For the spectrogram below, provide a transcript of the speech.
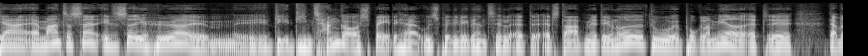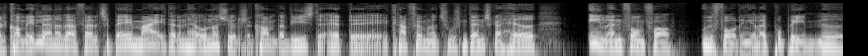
jeg er meget interessant, interesseret i at høre øh, dine tanker også bag det her udspil i virkeligheden til at, at starte med. Det er jo noget, du proklamerede, at øh, der vil komme et eller andet i hvert fald tilbage i maj, da den her undersøgelse kom, der viste, at øh, knap 500.000 danskere havde en eller anden form for udfordring eller et problem med,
